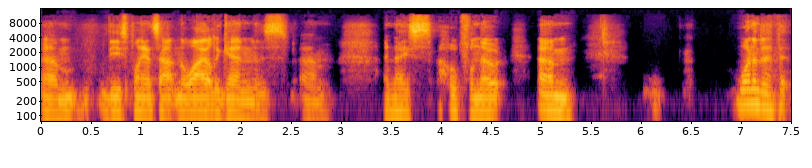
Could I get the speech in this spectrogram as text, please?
um, these plants out in the wild again is um, a nice hopeful note. Um, one of the th-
